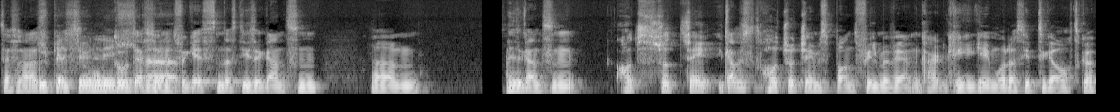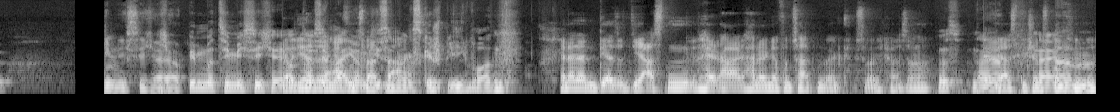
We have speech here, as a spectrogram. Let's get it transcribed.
Darfst du auch nicht vergessen. Und du darfst ja äh, nicht vergessen, dass diese ganzen, ähm, diese ganzen, hat schon, James, ich glaube, es hat schon James Bond-Filme während dem Kalten Krieg gegeben, oder? 70er, 80er. ziemlich sicher, ja. Bin mir ziemlich sicher. Ja, Ja, aber die da ist haben ja ja auch immer mit dieser Zweiten Angst gespielt worden. Ja, nein, nein, die, also die ersten ha- handeln ja vom Zweiten Weltkrieg, soweit ich weiß, oder? Was? Die Nein. ersten James Nein. Bond-Filme.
